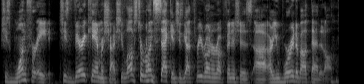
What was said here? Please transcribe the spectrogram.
She's one for eight. She's very camera shy. She loves to run second. She's got three runner up finishes. Uh, are you worried about that at all?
